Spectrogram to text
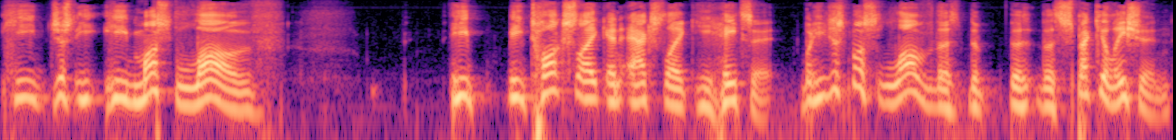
he just he, he must love he he talks like and acts like he hates it, but he just must love the the the, the speculation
